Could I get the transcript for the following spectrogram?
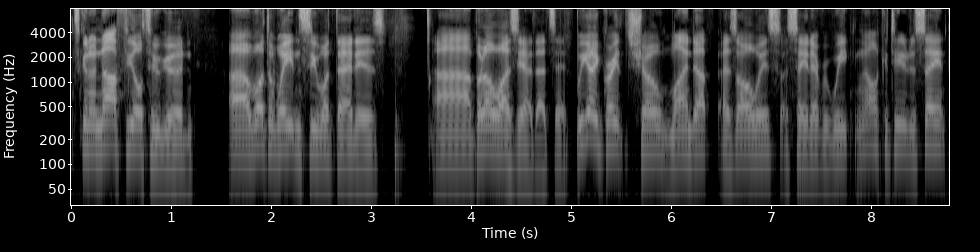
It's gonna not feel too good. Uh, we'll have to wait and see what that is. Uh, but otherwise, yeah, that's it. We got a great show lined up as always. I say it every week, and I'll continue to say it.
